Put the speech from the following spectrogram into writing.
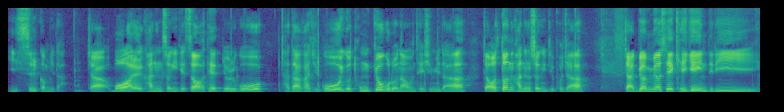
있을 겁니다. 자, 뭐 할 가능성이겠어? 대 열고 닫아 가지고 이거 동격으로 나온 대시입니다. 자, 어떤 가능성인지 보자. 자, 몇몇의 개개인들이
